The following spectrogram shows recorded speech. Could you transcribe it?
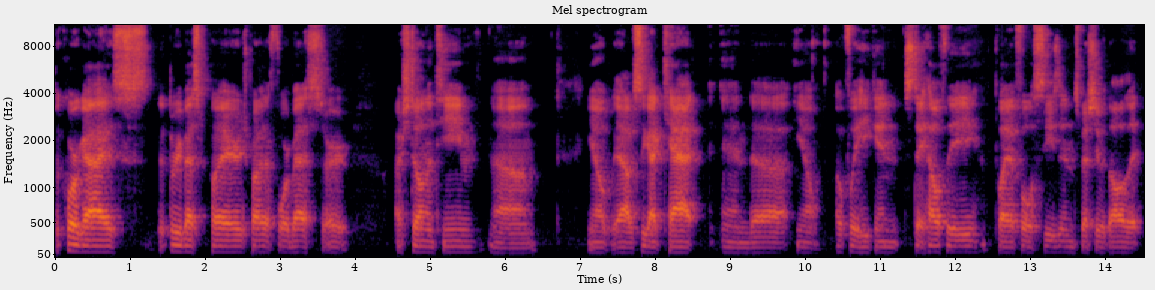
the core guys the three best players, probably the four best, are are still on the team. Um, you know, we obviously got KAT, and uh, you know, hopefully he can stay healthy, play a full season, especially with all that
